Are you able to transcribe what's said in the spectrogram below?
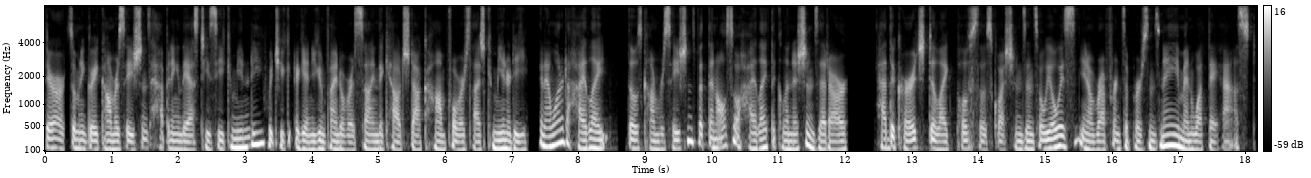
there are so many great conversations happening in the STC community, which you, again, you can find over at sellingthecouch.com forward slash community. And I wanted to highlight those conversations, but then also highlight the clinicians that are had the courage to like post those questions. And so we always, you know, reference a person's name and what they asked.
